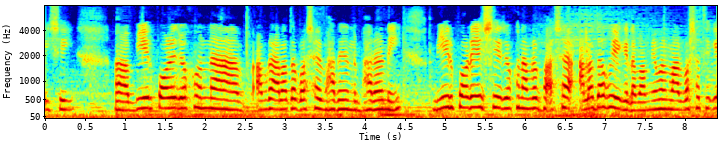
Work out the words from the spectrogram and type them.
এই সেই বিয়ের পরে যখন আমরা আলাদা বাসায় ভাড়া ভাড়া নেই, বিয়ের পরে সে যখন আমরা বাসায় আলাদা হয়ে গেলাম। আমি আমার মার বাসা থেকে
